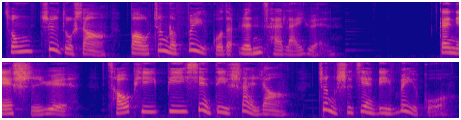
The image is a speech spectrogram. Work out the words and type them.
从制度上保证了魏国的人才来源。该年十月，曹丕逼献帝禅让，正式建立魏国，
